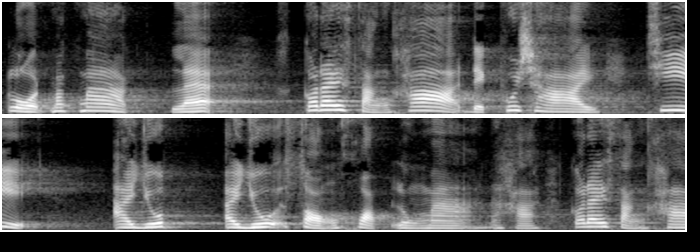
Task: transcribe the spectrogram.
โกรธมากๆ และก็ได้สั่งฆ่าเด็กผู้ชายที่อายุอายุสองขวบลงมานะคะ ก็ได้สั่งฆ่า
